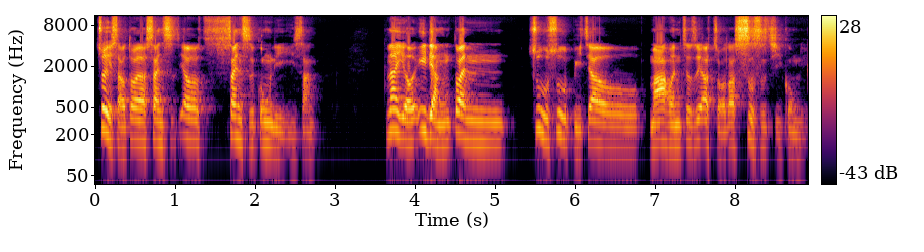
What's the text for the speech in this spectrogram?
最少都要三十要三十公里以上。那有一两段住宿比较麻烦，就是要走到四十几公里。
